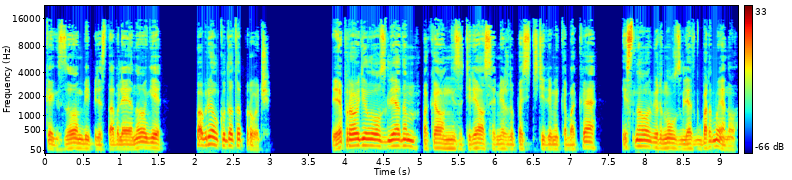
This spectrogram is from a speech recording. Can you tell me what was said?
как зомби, переставляя ноги, побрел куда-то прочь. Я проводил его взглядом, пока он не затерялся между посетителями кабака и снова вернул взгляд к бармену.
